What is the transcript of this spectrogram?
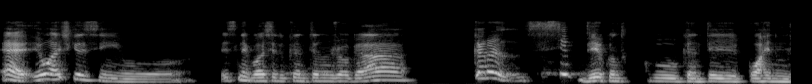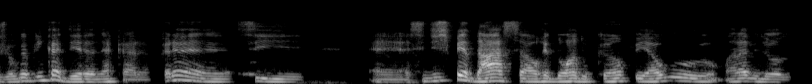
É, eu acho que assim, o... esse negócio do Kanté não jogar. Cara, se vê quanto o Kanté corre num jogo, é brincadeira, né, cara? O cara é, se, é, se despedaça ao redor do campo e é algo maravilhoso.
